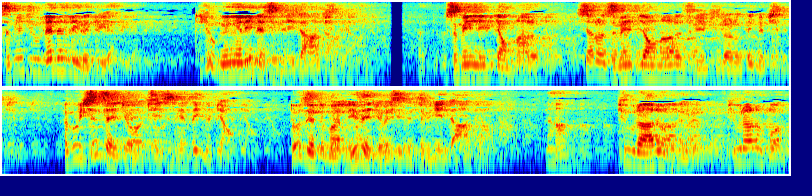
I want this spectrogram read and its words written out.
သပင်ကျိုးလည်းလည်းလေးပဲတွေ့ရတယ်တချို့ငယ်ငယ်လေးနဲ့သပင်ကြီးတအားဖြစ်တယ်သပင်လေးပြောင်းလာတော့ဆရာတို့သပင်ပြောင်းလာတော့သပင်ဖြူလာတော့သိမဖြစ်ဘူးအခု80ကျော်အထိသပင်သိမပြောင်းတို့စဒီမှာ40ကျော်ရှိတယ်သပင်ကြီးတအားပြောင်းနော် ဖြူတာတို့ဘယ်လိုလဲဖြူတာတို့ဘောမ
